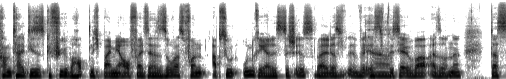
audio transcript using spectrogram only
kommt halt dieses Gefühl überhaupt nicht bei mir auf, weil es ja sowas von absolut unrealistisch ist, weil das ist, ja. ist ja über, also, ne, dass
